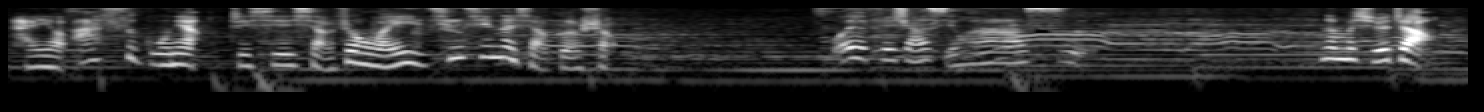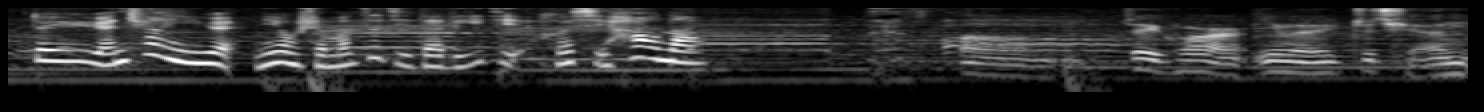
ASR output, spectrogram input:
还有阿四姑娘这些小众文艺清新的小歌手。我也非常喜欢阿四。那么学长，对于原创音乐，你有什么自己的理解和喜好呢？嗯，这块儿因为之前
